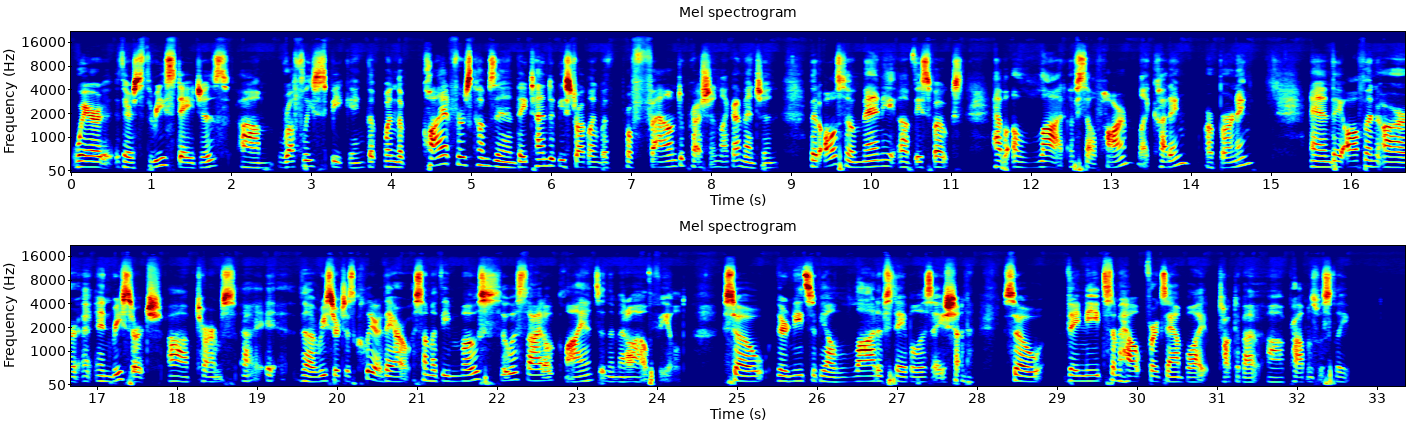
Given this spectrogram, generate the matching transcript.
where there's three stages, um, roughly speaking. That when the client first comes in, they tend to be struggling with profound depression, like I mentioned, but also many of these folks have a lot of self harm, like cutting or burning. And they often are, uh, in research uh, terms, uh, it, the research is clear, they are some of the most suicidal clients in the mental health field. So there needs to be a lot of stabilization. So they need some help. For example, I talked about uh, problems with sleep.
